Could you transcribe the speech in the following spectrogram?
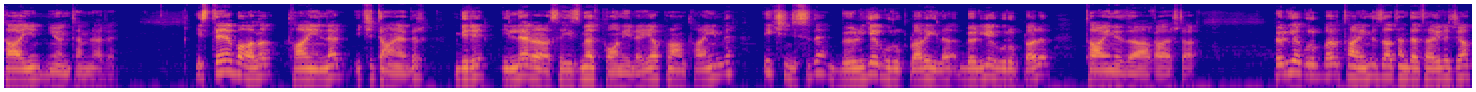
Tayin yöntemleri. İsteğe bağlı tayinler iki tanedir. Biri iller arası hizmet puanı ile yapılan tayindir. İkincisi de bölge gruplarıyla bölge grupları tayinidir arkadaşlar. Bölge grupları tayini zaten detaylıca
